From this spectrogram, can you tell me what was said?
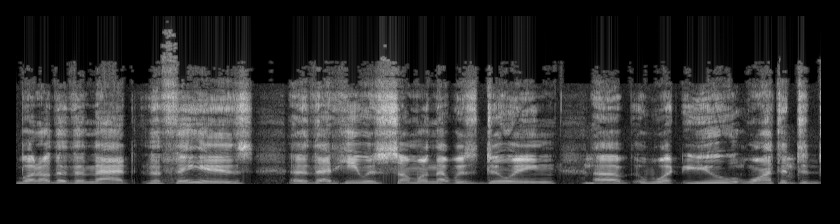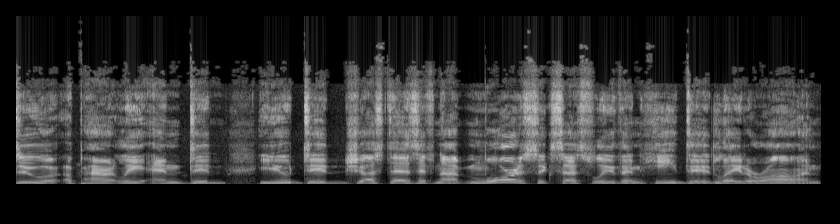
But other than that, the thing is uh, that he was someone that was doing uh, what you wanted to do, apparently, and did you did just as, if not more successfully than he did later on.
